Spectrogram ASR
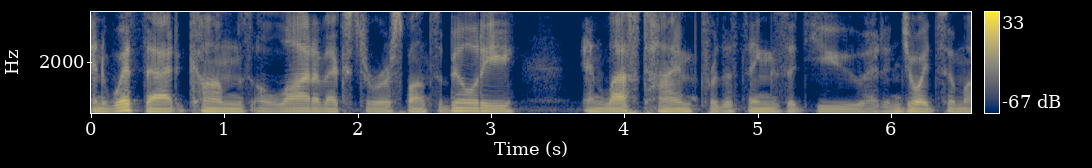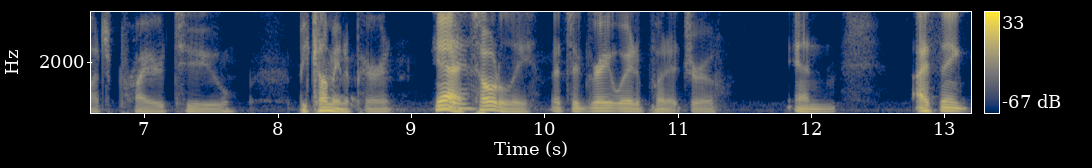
And with that comes a lot of extra responsibility and less time for the things that you had enjoyed so much prior to becoming a parent. Yeah, Yeah. totally. That's a great way to put it, Drew. And I think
